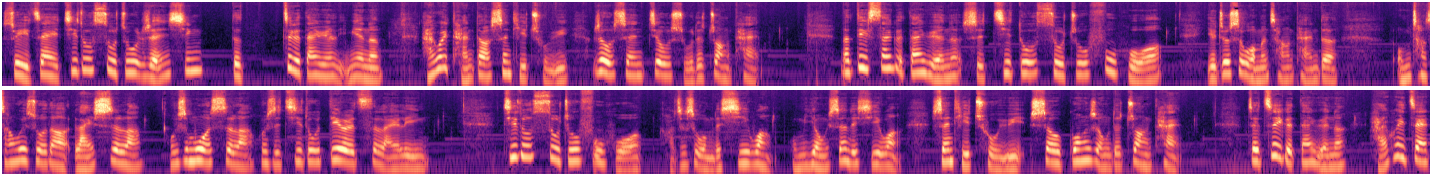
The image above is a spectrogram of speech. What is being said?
所以在基督诉诸人心的。这个单元里面呢，还会谈到身体处于肉身救赎的状态。那第三个单元呢，是基督诉诸复活，也就是我们常谈的，我们常常会说到来世啦，或是末世啦，或是基督第二次来临。基督诉诸复活，好，这是我们的希望，我们永生的希望，身体处于受光荣的状态。在这个单元呢，还会再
